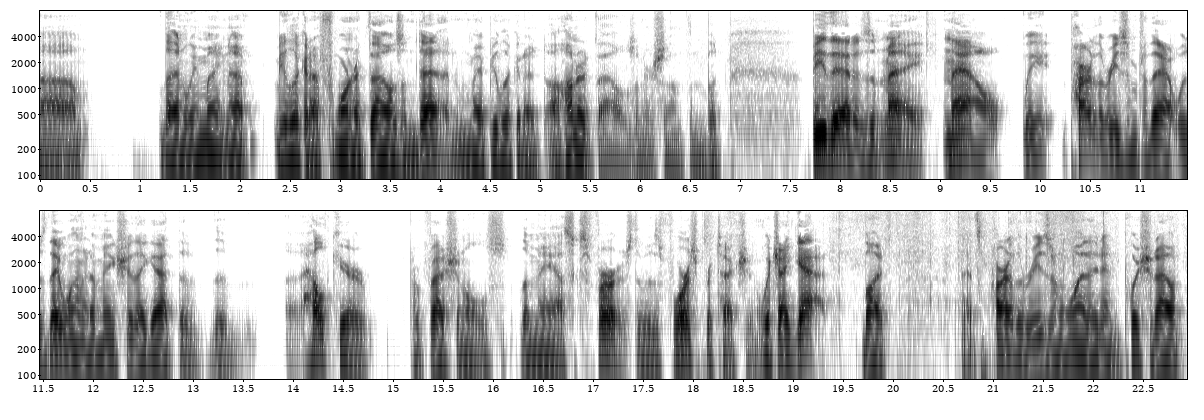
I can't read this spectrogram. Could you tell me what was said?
um, then we might not be looking at 400,000 dead. We might be looking at 100,000 or something. But be that as it may, now we part of the reason for that was they wanted to make sure they got the the uh, healthcare professionals the masks first. It was force protection, which I get, but that's part of the reason why they didn't push it out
